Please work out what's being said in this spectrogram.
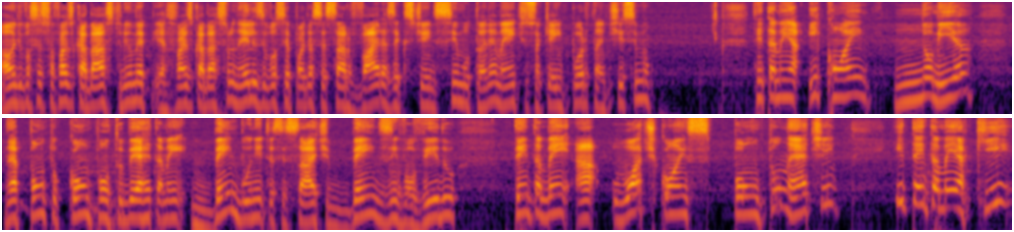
onde você só faz o cadastro uma, eh, faz o cadastro neles e você pode acessar várias exchanges simultaneamente. Isso aqui é importantíssimo. Tem também a ecoinomia, né, .com.br também bem bonito esse site, bem desenvolvido. Tem também a watchcoins.net e tem também aqui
